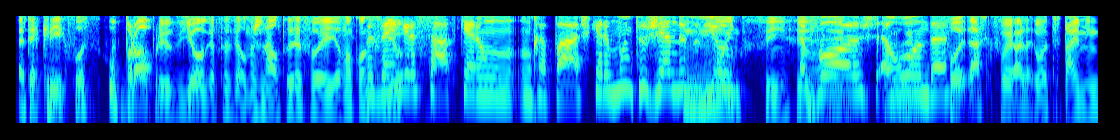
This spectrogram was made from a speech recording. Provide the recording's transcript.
até queria que fosse o próprio Diogo a fazê-lo, mas na altura foi, ele não Mas é conseguiu. engraçado que era um, um rapaz que era muito o género do Diogo. Muito, sim, sim. A sim. voz, a onda. Foi, acho que foi, olha, outro timing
